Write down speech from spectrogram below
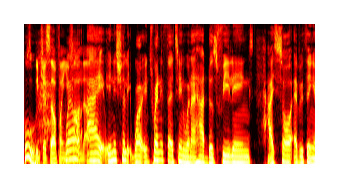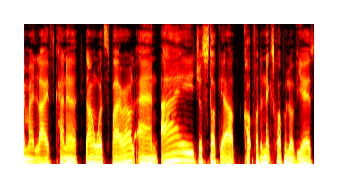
with yourself when you found out. I initially, well, in 2013, when I had those feelings, I saw everything in my life kind of downward spiral, and I just stuck it out for the next couple of years,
